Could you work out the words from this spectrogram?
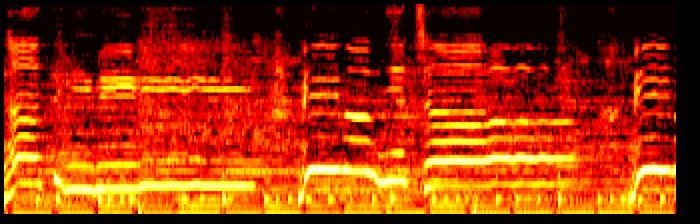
nga ti bi မိဘမြတ်တာမိဘ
